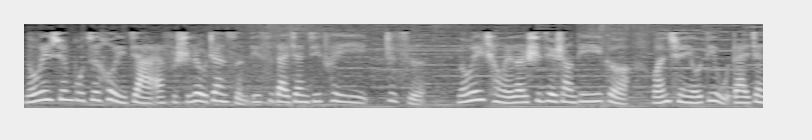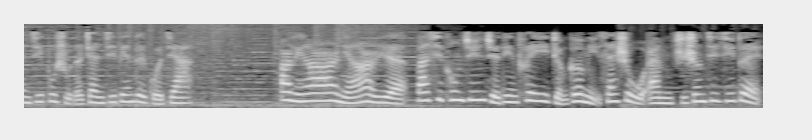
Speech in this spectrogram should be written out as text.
挪威宣布最后一架 F 十六战损第四代战机退役，至此。挪威成为了世界上第一个完全由第五代战机部署的战机编队国家。二零二二年二月，巴西空军决定退役整个米三十五 M 直升机机队。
